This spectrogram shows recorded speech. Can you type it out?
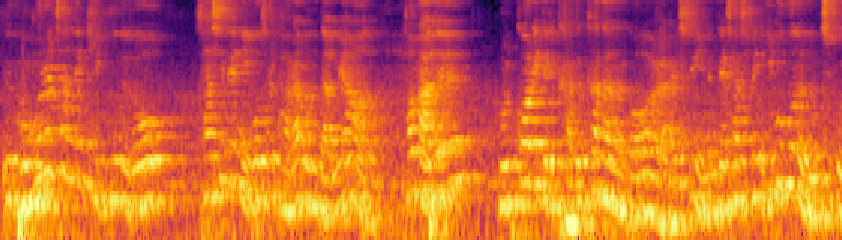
그 보물을 찾는 기분으로 사실은 이곳을 바라본다면 더 많은 볼거리들이 가득하다는 걸 알 수 있는데 사실은 이 부분을 놓치고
